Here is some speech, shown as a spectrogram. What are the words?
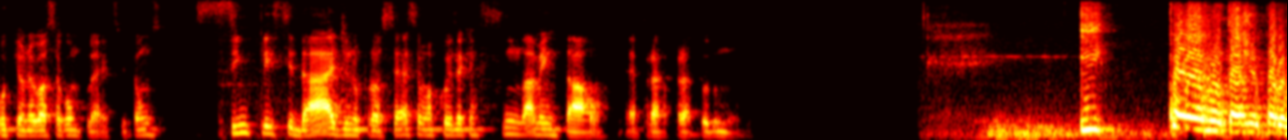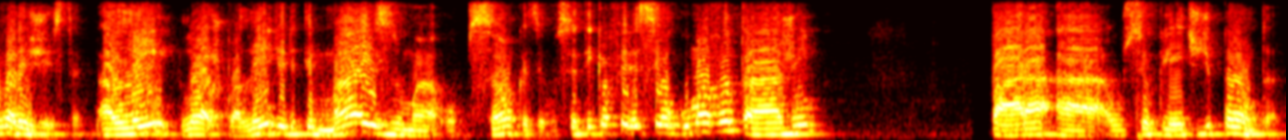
porque o negócio é complexo. Então, simplicidade no processo é uma coisa que é fundamental né, para todo mundo. E qual é a vantagem para o varejista? Além, lógico, além de ele ter mais uma opção, quer dizer, você tem que oferecer alguma vantagem para a, o seu cliente de ponta.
